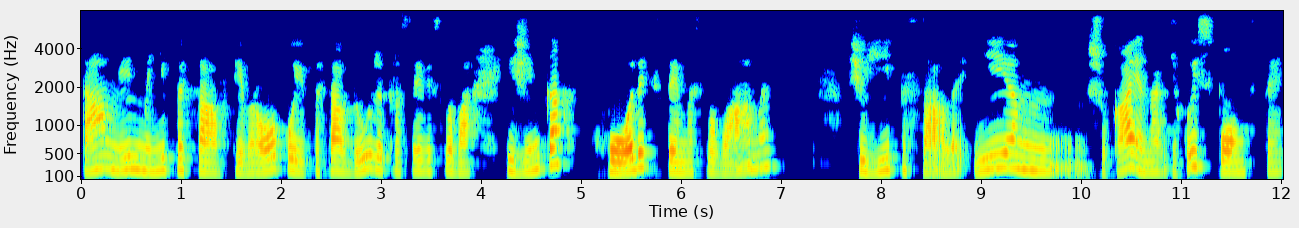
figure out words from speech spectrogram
Там він мені писав півроку і писав дуже красиві слова. І жінка ходить з тими словами, що їй писали, і шукає навіть якоїсь помсти.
